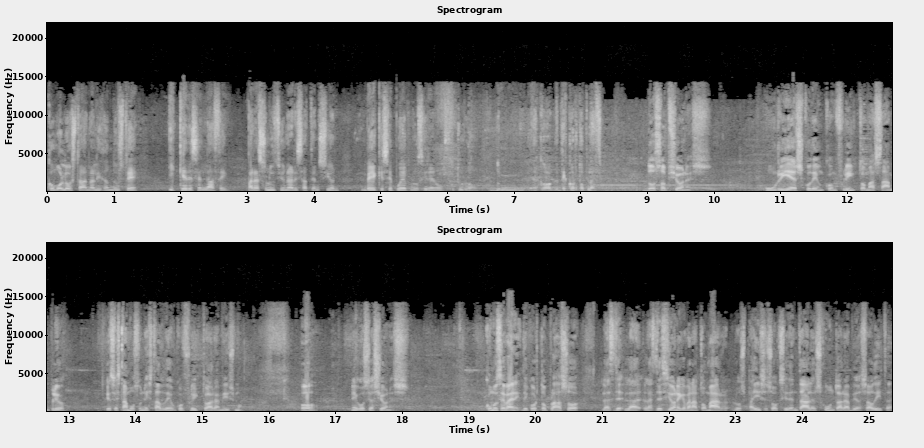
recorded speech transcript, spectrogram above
¿Cómo lo está analizando usted y qué desenlace para solucionar esa tensión ve que se puede producir en un futuro mm, de corto plazo? Dos opciones. Un riesgo de un conflicto más amplio, que estamos en un estado de un conflicto ahora mismo, o negociaciones. ¿Cómo se va de corto plazo? Las, las, decisiones que van a tomar los países occidentales junto a Arabia Saudita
